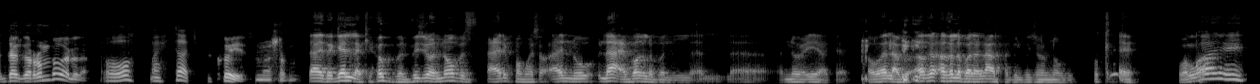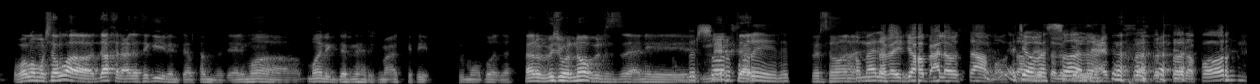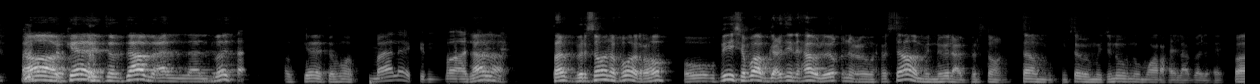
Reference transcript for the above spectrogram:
دنجر ronpa ولا لا؟ أوه ما يحتاج. كويس ما شاء الله. لا إذا قال لك يحب ال visual novels اعرفها ما شاء الله إنه لاعب أغلب ال- ال- النوعيات يعني أو ألعب أغلب الألعاب حق ال visual novels. Okay. والله والله ما شاء الله داخل على ثقيل انت يا محمد يعني ما ما نقدر نهرج معك كثير في الموضوع ده. أنا ال visual novels يعني بيرسونا لعبت 4 إيه، لعبت أو بيرسونا معلش. طبعا يجاوب على أسامة جاوب السؤال. لعبت بيرسونا 4 آه okay أنت متابع ال- البث okay تمام. ما عليك لا لا. طيب بيرسونا 4 اهو وفي شباب قاعدين يحاولوا يقنعوا حسام إنه يلعب بيرسونا حسام مسوي مجنون وما راح يلعب الحين ف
